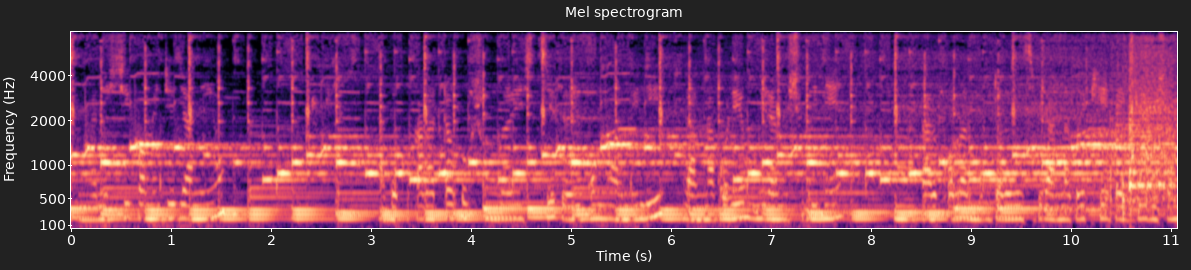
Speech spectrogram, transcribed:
তোমরা নিশ্চয়ই কমেন্টে জানিও। কালারটাও খুব সুন্দর এসছে। তো এরকম নর্মালি রান্না করে নিরামিষ দিনে কারকল আর মুগ ডালের রেসিপি রান্না করে খেয়ে দেখবে ভীষণ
